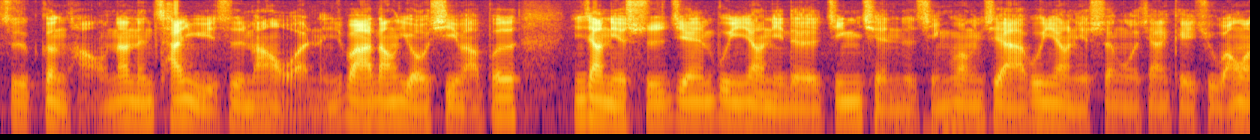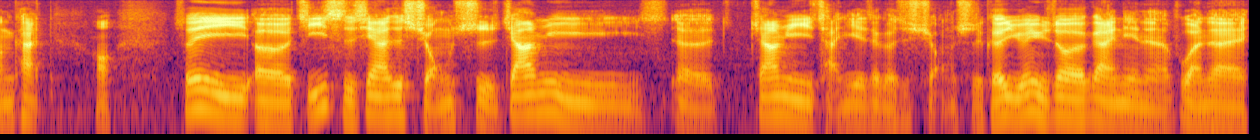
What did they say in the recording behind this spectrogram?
是更好，那能参与是蛮好玩的。你就把它当游戏嘛，不是影响你的时间，不影响你的金钱的情况下，不影响你的生活，现在可以去玩玩看哦。所以呃，即使现在是熊市，加密呃加密产业这个是熊市，可是元宇宙的概念呢，不管在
